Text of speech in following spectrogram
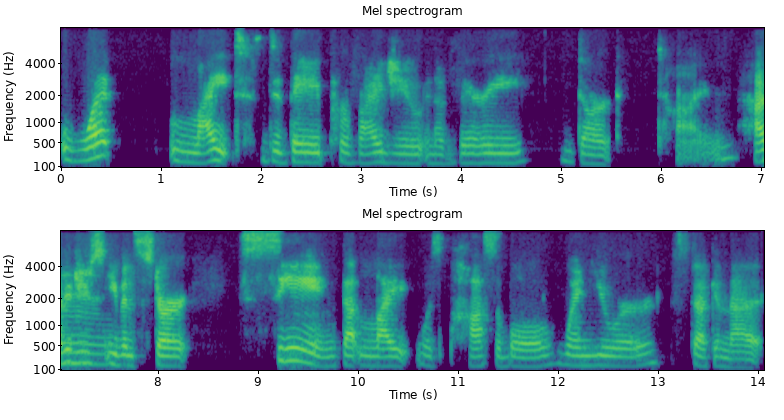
what light did they provide you in a very dark time? How did mm. you even start seeing that light was possible when you were stuck in that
